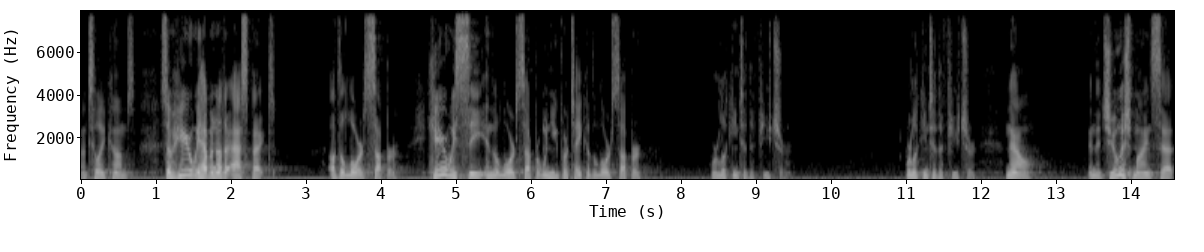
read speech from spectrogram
until he comes. So here we have another aspect of the Lord's Supper. Here we see in the Lord's Supper, when you partake of the Lord's Supper, we're looking to the future. We're looking to the future. Now, in the Jewish mindset,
